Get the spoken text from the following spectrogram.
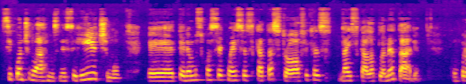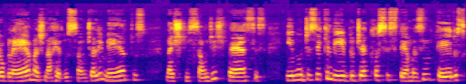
Se continuarmos nesse ritmo, é, teremos consequências catastróficas na escala planetária, com problemas na redução de alimentos, na extinção de espécies e no desequilíbrio de ecossistemas inteiros,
